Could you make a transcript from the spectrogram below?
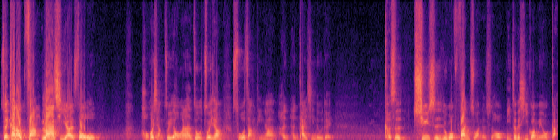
所以看到涨拉起来的时候，哦，好会想追哦，那做追上锁涨停啊，很很开心，对不对？可是趋势如果翻转的时候，你这个习惯没有改，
